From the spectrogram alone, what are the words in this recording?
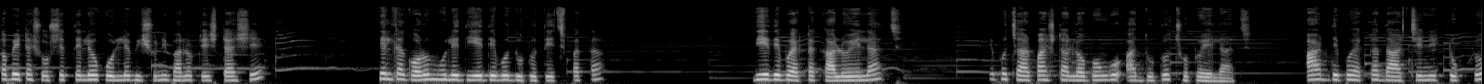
তবে এটা সর্ষের তেলেও করলে ভীষণই ভালো টেস্ট আসে। তেলটা গরম হলে দিয়ে দেব দুটো তেজপাতা। দিয়ে দেব একটা কালো এলাচ। দেবো চার পাঁচটা লবঙ্গ আর দুটো ছোট এলাচ। আর দেব একটা দারচিনির টুকরো।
